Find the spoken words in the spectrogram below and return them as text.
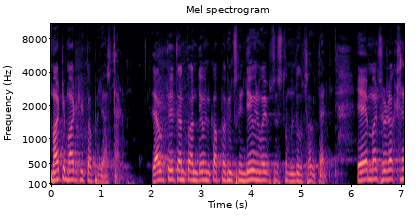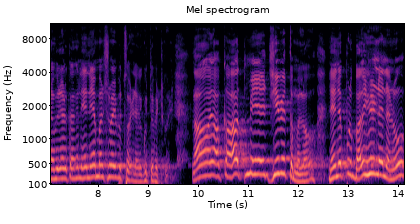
మాటి మాటికి తప్పు చేస్తాడు. లేకపోతే తను తాను దేవునికి అప్పగించుకుని దేవుని వైపు చూస్తూ ముందుకు సాగుతాడు. ఏ మనుషుడు రక్షణ వెళ్ళాడు కానీ నేను ఏ మనుషుల వైపు చూడలేదు గుర్తుపెట్టుకోండి. నా యొక్క ఆత్మీయ జీవితంలో నేను ఎప్పుడు బలహీనైనాను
